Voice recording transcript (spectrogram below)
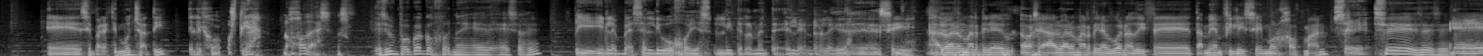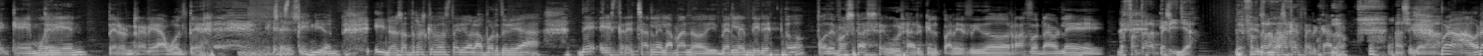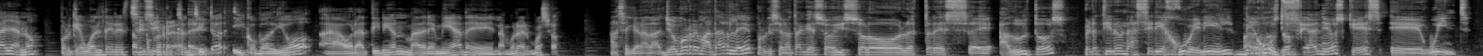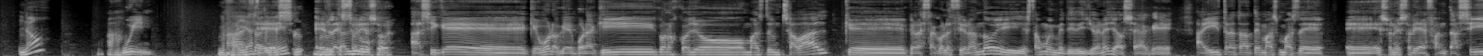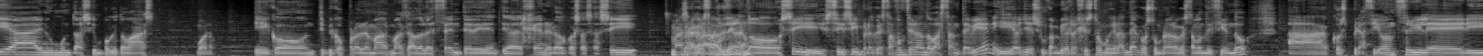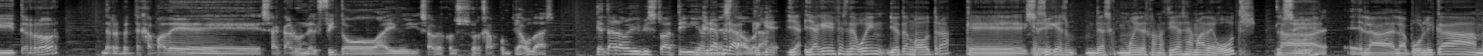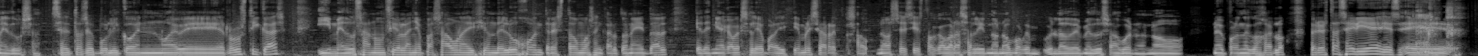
eh, se parecen mucho a ti? Y él dijo, hostia, no jodas. Es un poco acojone eso, ¿eh? Y, y le ves el dibujo y es literalmente él en realidad. Eh, sí, Álvaro sí. Martínez, o sea, Álvaro Martínez, bueno, dice también Philip Seymour Hoffman, Sí. Sí, sí, sí. eh, que muy Sí. bien, pero en realidad Walter es Tyrion. Y nosotros que hemos tenido la oportunidad de estrecharle la mano y verle en directo, podemos asegurar que el parecido razonable Le falta la perilla. Le es más que cercano. Así que nada. Bueno, ahora ya no, porque Walter está un Sí, sí, poco pero, rechonchito y como digo, ahora Tyrion, madre mía, del amor hermoso. Así que nada, yo por rematarle, porque se nota que sois solo lectores eh, adultos, pero tiene una serie juvenil para The unos Goods. 12 años que es eh, Wind. ¿No? Ah, Wind. Me Ah, fallaste, Es, ¿eh? es la historia sobre- Así que, que bueno, que por aquí conozco yo más de un chaval que, que la está coleccionando y está muy metidillo en ella. O sea que ahí trata temas más de. eh, es una historia de fantasía, en un mundo así un poquito más. Bueno, y con típicos problemas más de adolescente, de identidad de género, cosas así. Más Pero que está funcionando, sí, sí, sí, pero que está funcionando bastante bien y oye, es un cambio de registro muy grande acostumbrado a lo que estamos diciendo a conspiración, thriller y terror. De repente es capaz de sacar un elfito ahí, ¿sabes? Con sus orejas puntiagudas. ¿Qué tal habéis visto a Tinion Espera, en esta espera, obra? que ya, ya que dices The Wayne, yo tengo otra que, que ¿Sí? sí. que es des- muy desconocida, se llama The Goods. La, eh, la, la publica Medusa. Esto se publicó en nueve rústicas y Medusa anunció el año pasado una edición de lujo en tres tomos en cartoné y tal, que tenía que haber salido para diciembre y se ha retrasado. No sé si esto acabará saliendo o no, porque lo de Medusa, bueno, no, no hay por dónde cogerlo. Pero esta serie es. eh,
